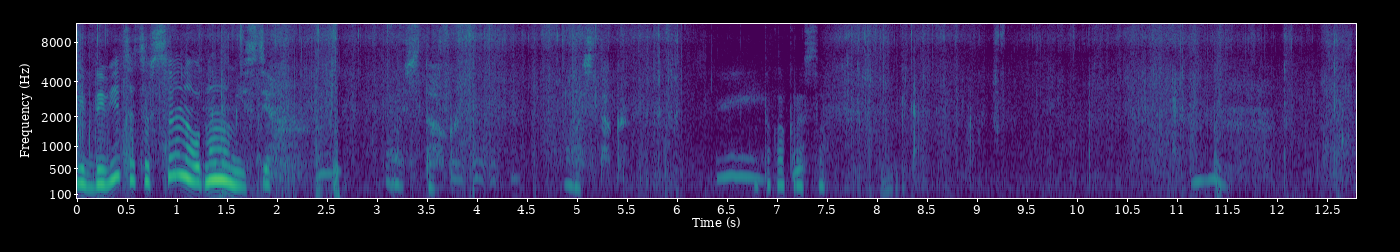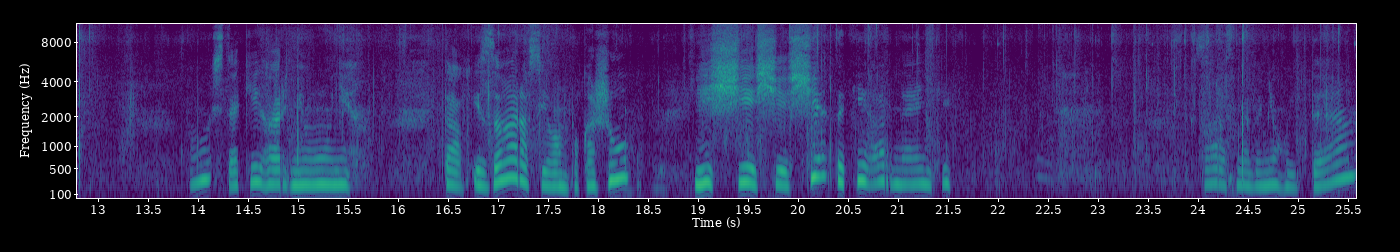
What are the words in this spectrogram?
І дивіться, це все на одному місці. Ось так. Ось так. Така краса. Ось такі гарнюні. Так, і зараз я вам покажу і ще, ще, ще такі гарненькі. Зараз ми до нього йдемо.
